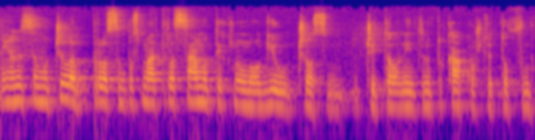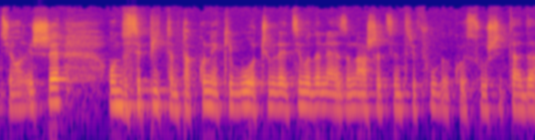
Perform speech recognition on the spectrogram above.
I onda sam učila, prvo sam posmatrala samu tehnologiju, učila sam, čitala na internetu kako što je to funkcioniše. Onda se pitam tako neke uočim, recimo da ne znam, naša centrifuga koja suši tada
